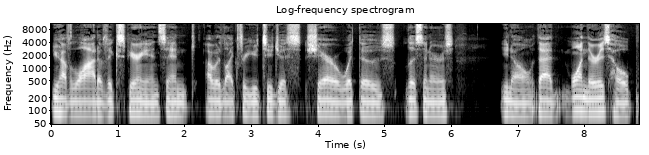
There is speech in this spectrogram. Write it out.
you have a lot of experience and I would like for you to just share with those listeners, you know, that one there is hope,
